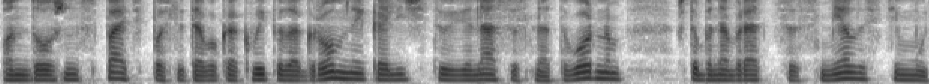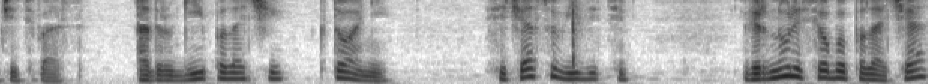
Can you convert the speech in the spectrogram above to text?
Он должен спать после того, как выпил огромное количество вина со снотворным, чтобы набраться смелости мучить вас. А другие палачи? Кто они? Сейчас увидите. Вернулись оба палача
